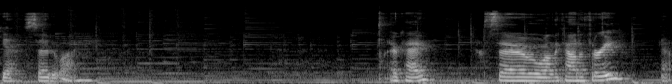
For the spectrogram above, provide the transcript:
Yeah, so do I. Okay. So on the count of three. Yeah.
